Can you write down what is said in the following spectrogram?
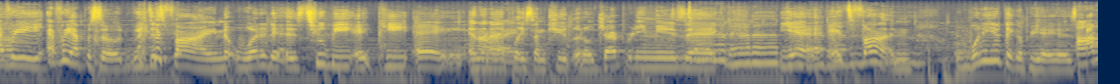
every um, every episode we define what it is to be a PA, and then I play some cute little Jeopardy music. Yeah, it's fun. What do you think a PA is? I'm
